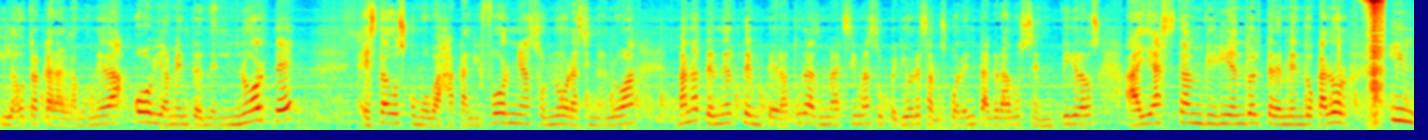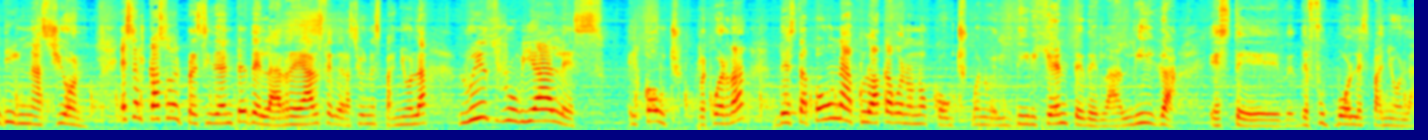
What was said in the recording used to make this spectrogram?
y la otra cara de la moneda, obviamente en el norte Estados como Baja California, Sonora, Sinaloa van a tener temperaturas máximas superiores a los 40 grados centígrados. Allá están viviendo el tremendo calor. Indignación. Es el caso del presidente de la Real Federación Española, Luis Rubiales el coach, ¿recuerda? Destapó una cloaca, bueno, no coach, bueno, el dirigente de la liga este, de, fútbol española,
